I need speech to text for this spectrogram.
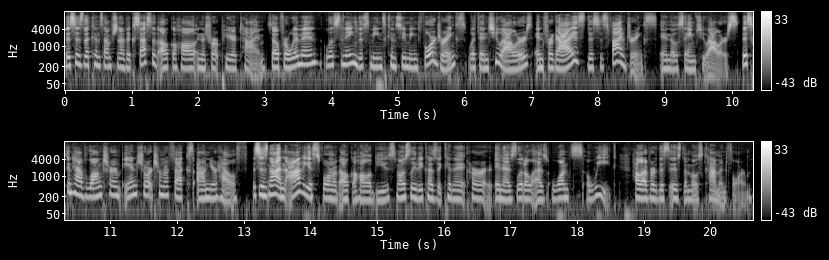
This is the consumption of excessive alcohol in a short period of time. So for women listening, this means consuming four drinks within two hours, and for guys, this is five drinks in those same two hours. This can have long term and short term effects on your health. This is not an obvious form of alcohol abuse, mostly because it can occur in as little as once a week. However, this is the most common form.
